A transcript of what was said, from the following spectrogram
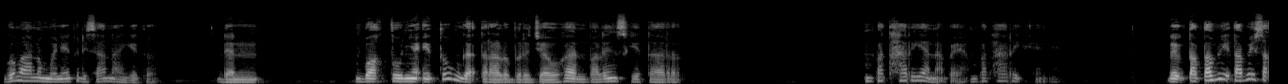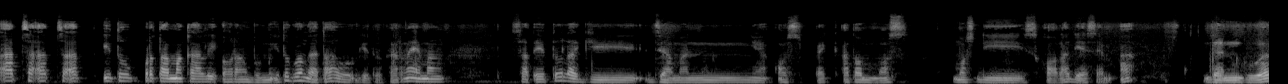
Gue malah nemuin itu di sana gitu. Dan waktunya itu nggak terlalu berjauhan paling sekitar empat harian apa ya empat hari kayaknya. Tapi tapi saat saat saat itu pertama kali orang bumi itu gue nggak tahu gitu. Karena emang saat itu lagi zamannya ospek atau mos mos di sekolah di SMA dan gue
